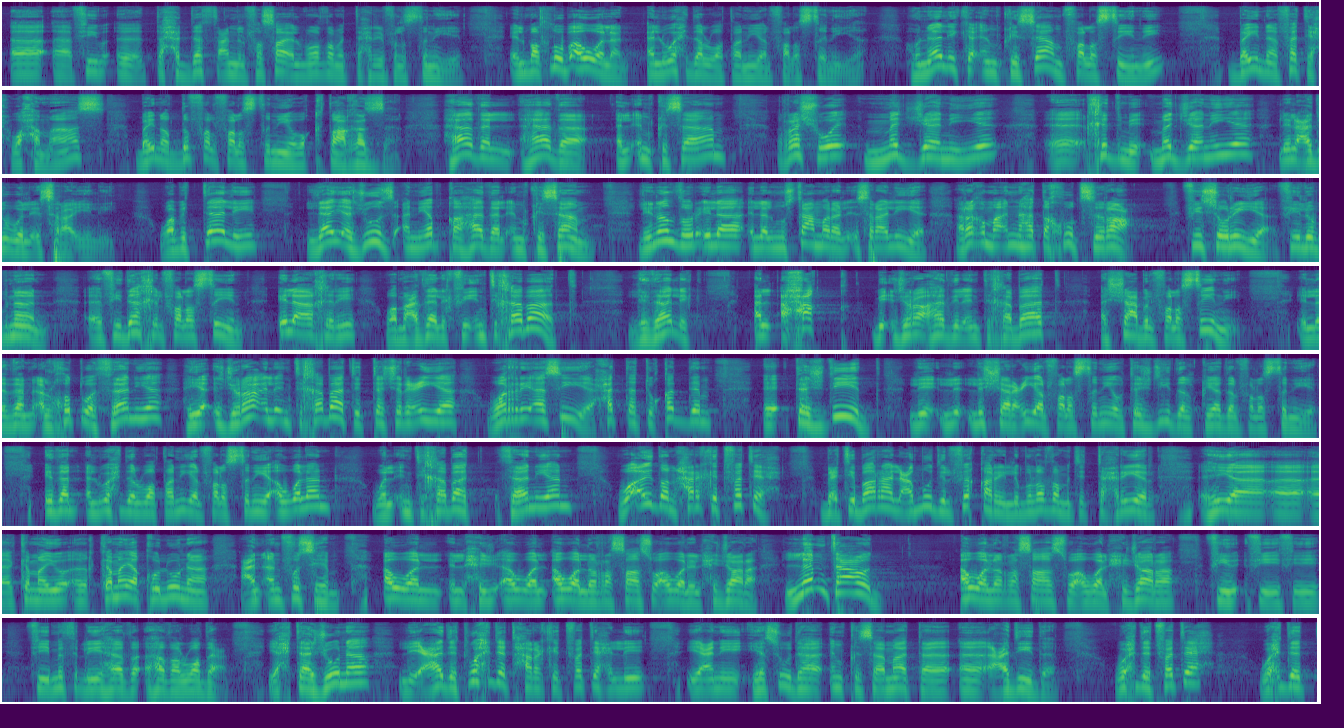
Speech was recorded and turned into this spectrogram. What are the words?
آه، آه، في آه، تحدثت عن الفصائل المنظمة التحرير الفلسطينية. المطلوب أولا الوحدة الوطنية الفلسطينية. هنالك انقسام فلسطيني بين فتح وحماس بين الضفة الفلسطينية وقطاع غزة. هذا هذا الانقسام رشوة مجانية خدمة مجانية للعدو الإسرائيلي. وبالتالي لا يجوز أن يبقى هذا الانقسام. لننظر إلى إلى المستعمرة الإسرائيلية رغم أنها تخوض صراع في سوريا في لبنان آه، في داخل فلسطين إلى آخره ومع ذلك في انتخابات. لذلك الأحق بإجراء هذه الانتخابات الشعب الفلسطيني. إذا الخطوة الثانية هي إجراء الانتخابات التشريعية والرئاسية حتى تقدم آه، تجديد للشرعية الفلسطينية وتجديد القيادة الفلسطينية. إذا الوحدة الوطنية الفلسطينية أولا والانتخابات ثانيا وأيضا حركة فتح باعتبارها العمود الفقري لمنظمة التحرير هي آه، آه، كما كما يقولون عن أنفسهم أول أول أول الرصاص وأول الحجارة. لم تعد أول الرصاص وأول حجارة في في في في مثل هذا هذا الوضع. يحتاجون لإعادة وحدة حركة فتح اللي يعني يسودها انقسامات آه، عديدة. وحدة فتح وحدة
